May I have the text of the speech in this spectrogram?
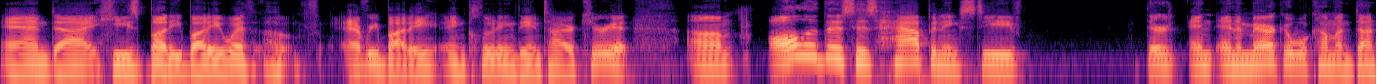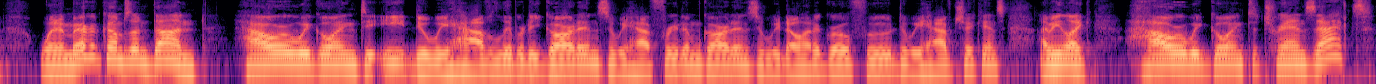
and uh, he's buddy buddy with everybody, including the entire curiate. Um, all of this is happening, Steve. There and and America will come undone. When America comes undone, how are we going to eat? Do we have Liberty Gardens? Do we have Freedom Gardens? Do we know how to grow food? Do we have chickens? I mean, like, how are we going to transact?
